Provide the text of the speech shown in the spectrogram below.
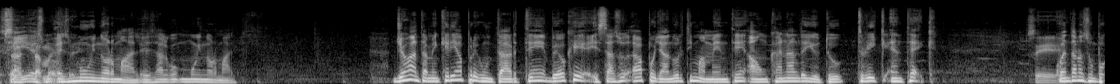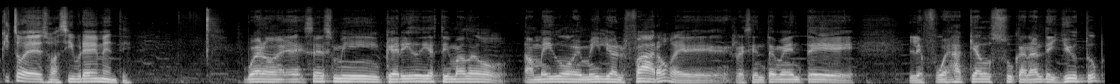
Sí, es, muy normal, es algo muy normal. Johan, también quería preguntarte, veo que estás apoyando últimamente a un canal de YouTube, Trick and Tech. Sí. Cuéntanos un poquito de eso, así brevemente. Bueno, ese es mi querido y estimado amigo Emilio Alfaro. Eh, recientemente le fue hackeado su canal de YouTube.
